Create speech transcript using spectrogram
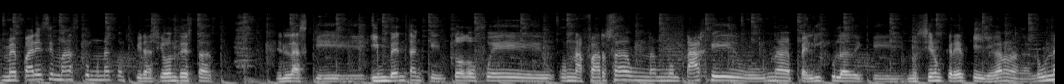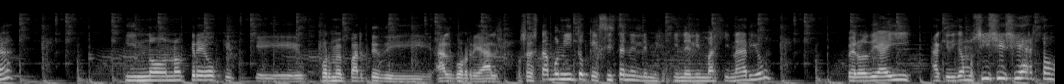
me parece más como una conspiración de estas en las que inventan que todo fue una farsa, un montaje o una película de que nos hicieron creer que llegaron a la luna. Y no, no creo que, forme parte de algo real. O sea, está bonito que exista en el, en el imaginario, pero de ahí a que digamos, sí, sí es cierto,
